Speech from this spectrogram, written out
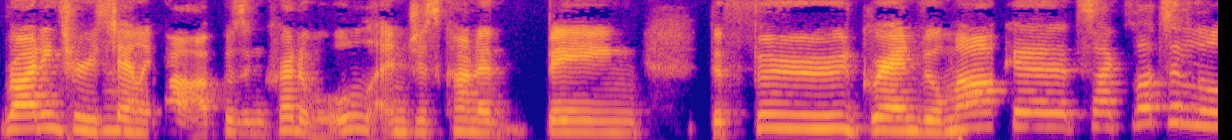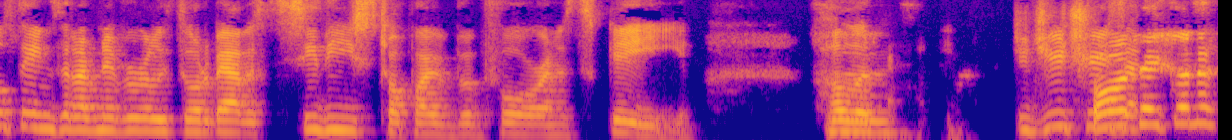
riding through mm. Stanley Park was incredible and just kind of being the food, Granville markets, like lots of little things that I've never really thought about a city stopover before and a ski holiday. Mm. Did you choose? Oh, that? they're gonna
